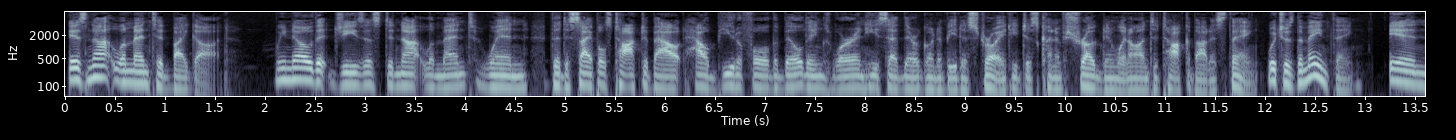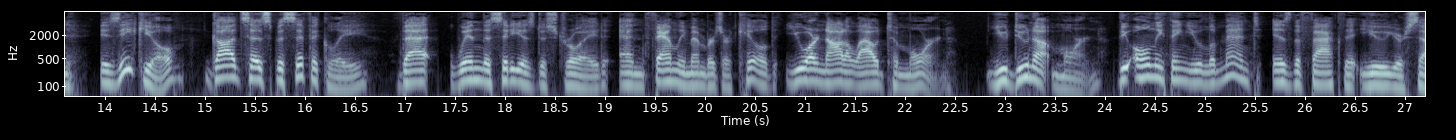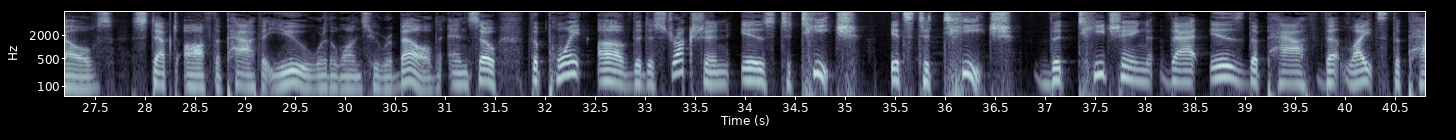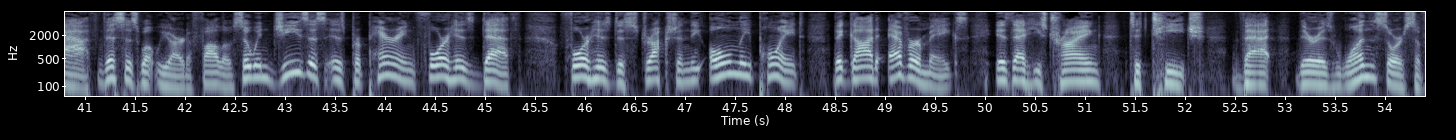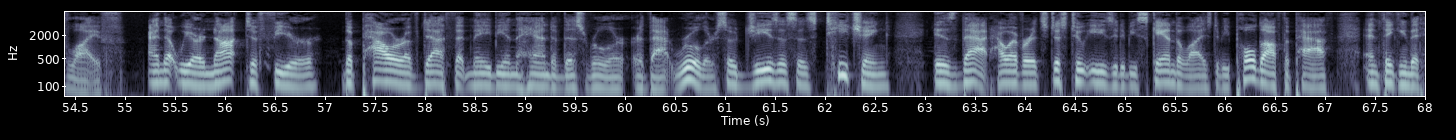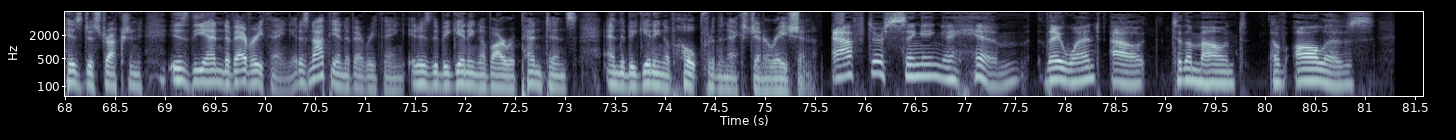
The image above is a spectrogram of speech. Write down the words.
is not lamented by God. We know that Jesus did not lament when the disciples talked about how beautiful the buildings were and he said they were going to be destroyed. He just kind of shrugged and went on to talk about his thing, which was the main thing. In Ezekiel, God says specifically that when the city is destroyed and family members are killed, you are not allowed to mourn. You do not mourn. The only thing you lament is the fact that you yourselves stepped off the path that you were the ones who rebelled. And so the point of the destruction is to teach. It's to teach the teaching that is the path that lights the path. This is what we are to follow. So when Jesus is preparing for his death, for his destruction, the only point that God ever makes is that he's trying to teach that there is one source of life and that we are not to fear the power of death that may be in the hand of this ruler or that ruler. So Jesus' teaching is that. However, it's just too easy to be scandalized, to be pulled off the path and thinking that his destruction is the end of everything. It is not the end of everything. It is the beginning of our repentance and the beginning of hope for the next generation. After singing a hymn, they went out to the Mount of Olives.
